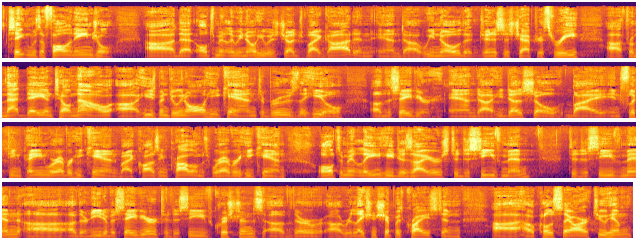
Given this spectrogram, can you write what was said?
Satan was a fallen angel. Uh, that ultimately we know he was judged by God, and, and uh, we know that Genesis chapter 3, uh, from that day until now, uh, he's been doing all he can to bruise the heel of the Savior. And uh, he does so by inflicting pain wherever he can, by causing problems wherever he can. Ultimately, he desires to deceive men to deceive men uh, of their need of a Savior, to deceive Christians of their uh, relationship with Christ and uh, how close they are to Him.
